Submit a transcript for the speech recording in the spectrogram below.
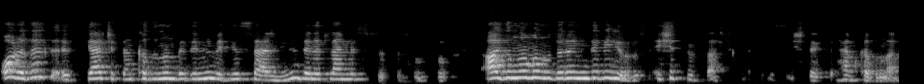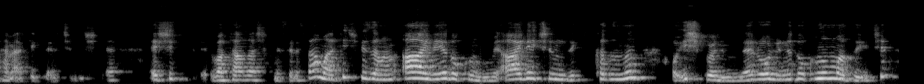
orada e, gerçekten kadının bedeninin ve cinselliğinin denetlenmesi söz konusu. Aydınlanma döneminde biliyoruz eşit yurttaşlık meselesi işte hem kadınlar hem erkekler için işte eşit vatandaşlık meselesi ama hiçbir zaman aileye dokunulmuyor. Aile içindeki kadının o iş bölümüne, rolüne dokunulmadığı için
